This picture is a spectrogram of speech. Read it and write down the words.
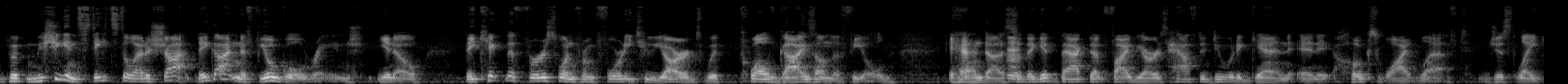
But Michigan State still had a shot. They got in a field goal range, you know they kicked the first one from 42 yards with 12 guys on the field. And uh, so hmm. they get backed up five yards, have to do it again, and it hooks wide left. Just like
